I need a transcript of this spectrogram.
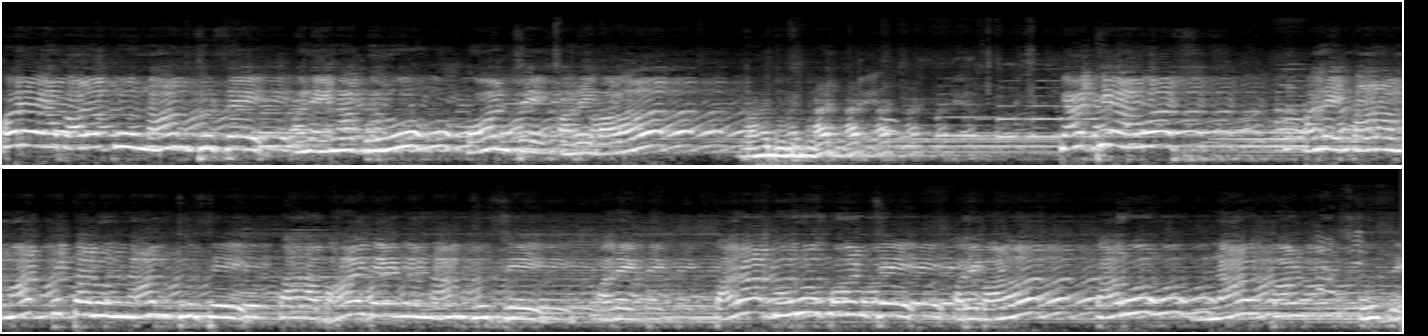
અરે આ બાળકનું નામ શું છે અને એના ગુરુ કોણ છે? અરે બાળક. ક્યાંથી આવસ અને તારા માત પિતાનું નામ શું છે તારા ભાઈ બહેનનું નામ શું છે અને તારા ગુરુ કોણ છે? અરે બાળક, તારું નામ પણ શું છે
